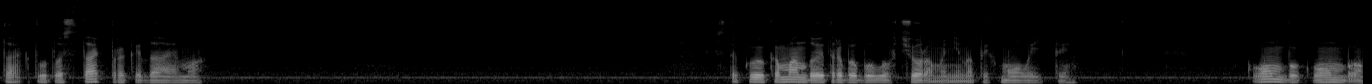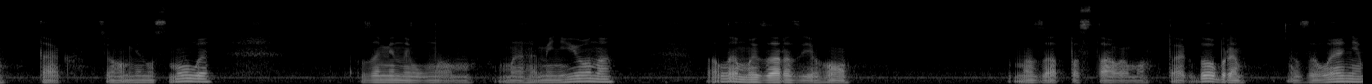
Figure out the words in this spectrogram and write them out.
Так, тут ось так прокидаємо. Такою командою треба було вчора мені на тих моли йти. Комбо, комбо. Так, цього мінуснули. Замінив нам мегаміньйона. Але ми зараз його назад поставимо. Так, добре. Зелені.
